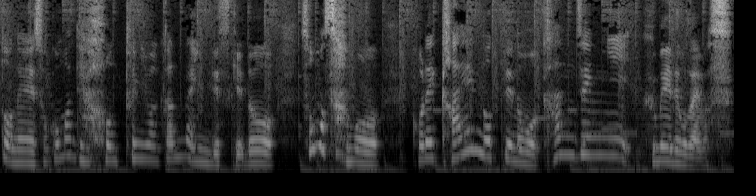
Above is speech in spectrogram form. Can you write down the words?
とね、そこまでは本当にわかんないんですけど、そもそもこれ買えんのっていうのも完全に不明でございます。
